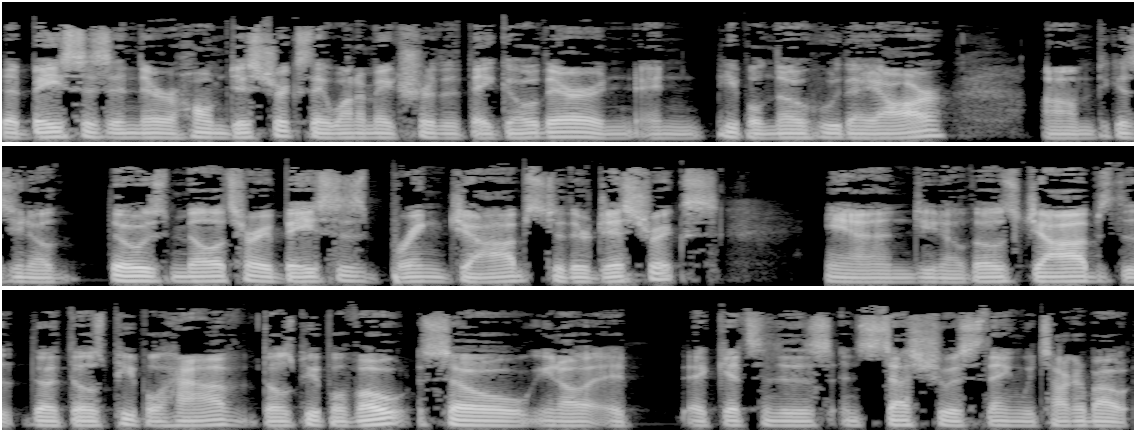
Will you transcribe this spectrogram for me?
the bases in their home districts, they want to make sure that they go there and, and people know who they are, um, because you know those military bases bring jobs to their districts. And you know those jobs that, that, those people have those people vote. So you know it it gets into this incestuous thing we talked about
